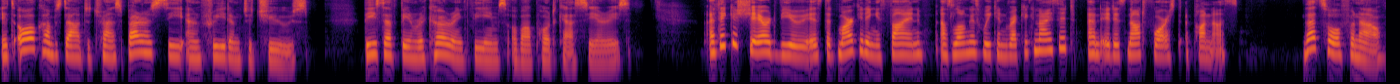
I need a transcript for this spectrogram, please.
It all comes down to transparency and freedom to choose. These have been recurring themes of our podcast series. I think a shared view is that marketing is fine as long as we can recognize it and it is not forced upon us. That's all for now.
